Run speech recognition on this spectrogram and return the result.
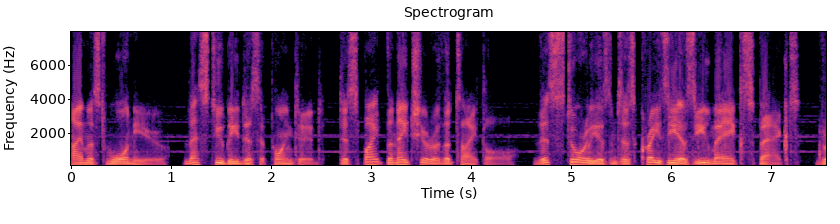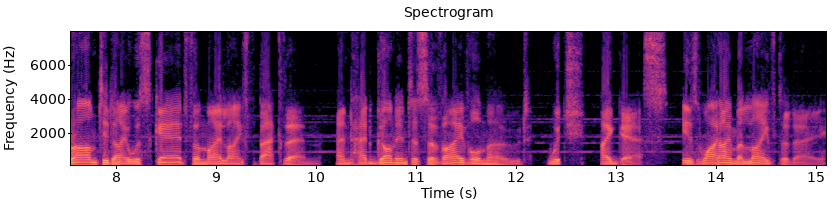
I must warn you, lest you be disappointed, despite the nature of the title, this story isn't as crazy as you may expect. Granted I was scared for my life back then, and had gone into survival mode, which, I guess, is why I'm alive today.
